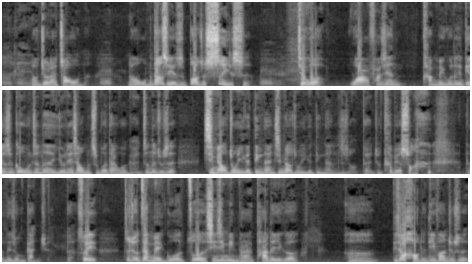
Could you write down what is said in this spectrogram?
，OK，然后就来找我们，嗯。然后我们当时也是抱着试一试，嗯。结果哇，发现他美国那个电视购物真的有点像我们直播带货感，真的就是几秒钟一个订单，几秒钟一个订单的这种，对，就特别爽的那种感觉，对，所以这就在美国做新兴品牌，它的一个呃比较好的地方就是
